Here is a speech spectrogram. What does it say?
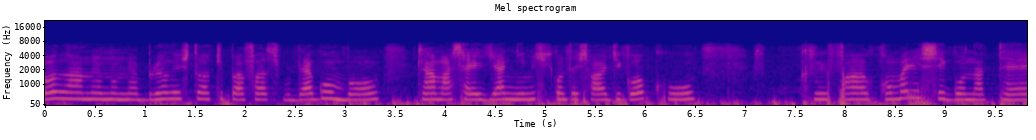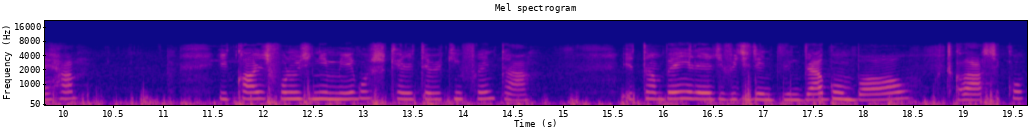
Olá, meu nome é Bruno e estou aqui para falar sobre Dragon Ball, que é uma série de animes que conta a história de Goku, que fala como ele chegou na Terra e quais foram os inimigos que ele teve que enfrentar. E também ele é dividido em Dragon Ball clássico,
